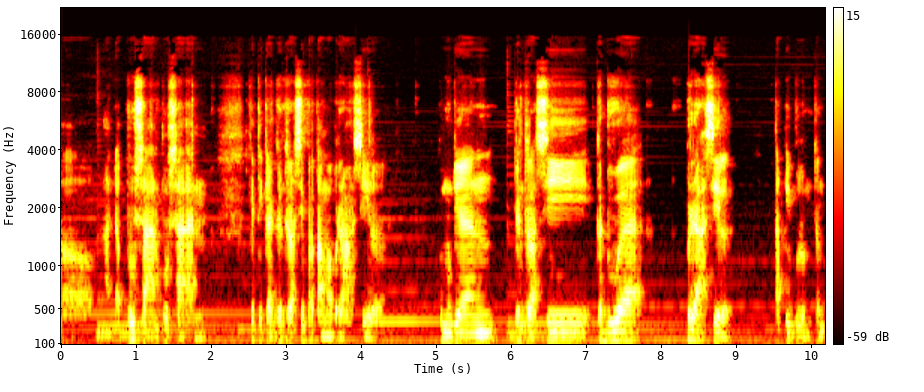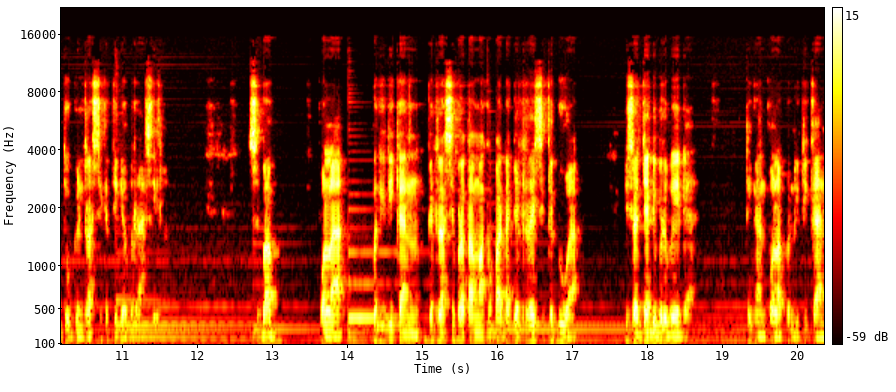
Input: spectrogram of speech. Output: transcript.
uh, ada perusahaan-perusahaan ketika generasi pertama berhasil, kemudian generasi kedua berhasil, tapi belum tentu generasi ketiga berhasil. Sebab pola pendidikan generasi pertama kepada generasi kedua bisa jadi berbeda dengan pola pendidikan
